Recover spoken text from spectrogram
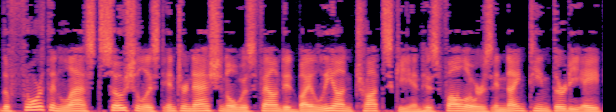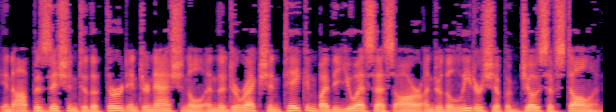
The fourth and last Socialist International was founded by Leon Trotsky and his followers in 1938 in opposition to the Third International and the direction taken by the USSR under the leadership of Joseph Stalin.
